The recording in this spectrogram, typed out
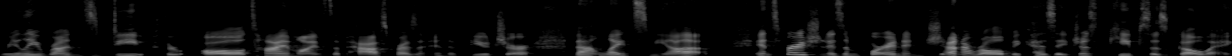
really runs deep through all timelines the past, present, and the future. That lights me up. Inspiration is important in general because it just keeps us going.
